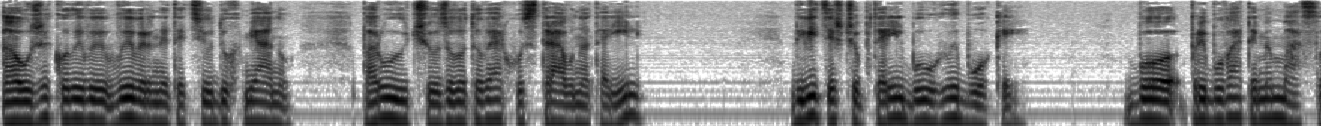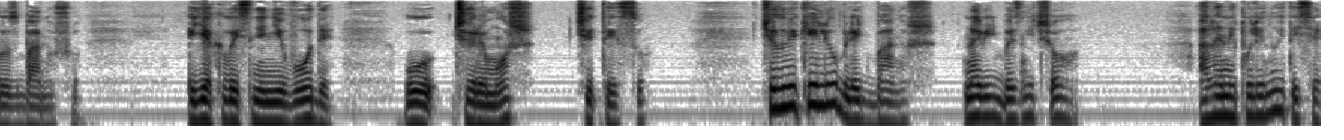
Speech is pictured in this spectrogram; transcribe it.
А уже коли ви вивернете цю духмяну, паруючу золотоверху страву на таріль, дивіться, щоб таріль був глибокий, бо прибуватиме масло з банушу, як весняні води у черемош чи тису. Чоловіки люблять бануш навіть без нічого. Але не полінуйтеся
